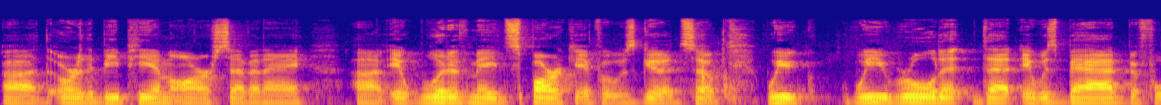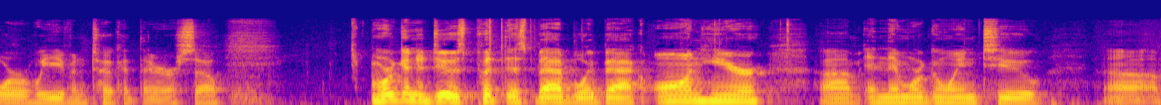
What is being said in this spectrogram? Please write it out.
uh, or the BPMR 7A, uh, it would have made spark if it was good. So we we ruled it that it was bad before we even took it there. So what we're going to do is put this bad boy back on here, um, and then we're going to uh,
